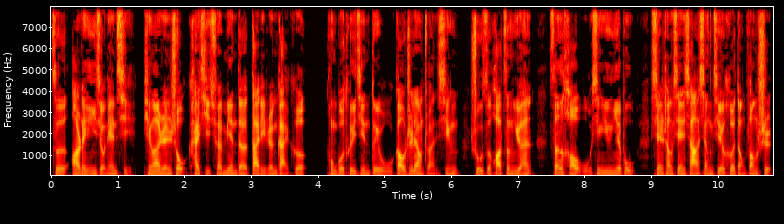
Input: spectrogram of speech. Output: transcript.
自二零一九年起，平安人寿开启全面的代理人改革，通过推进队伍高质量转型、数字化增援、三好五星营业部、线上线下相结合等方式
